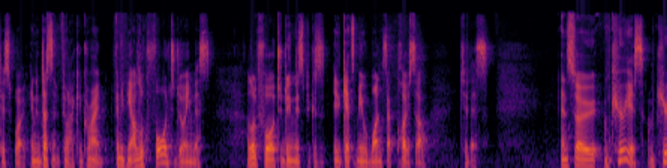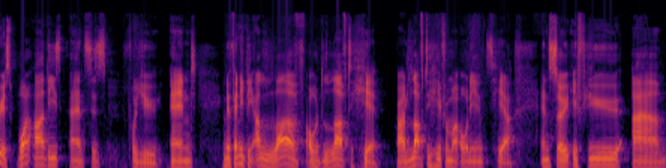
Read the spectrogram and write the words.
this work and it doesn't feel like a grind. If anything, I look forward to doing this. I look forward to doing this because it gets me one step closer to this. And so I'm curious, I'm curious, what are these answers for you? And you know, if anything, I love, I would love to hear? I'd love to hear from my audience here. And so if you um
